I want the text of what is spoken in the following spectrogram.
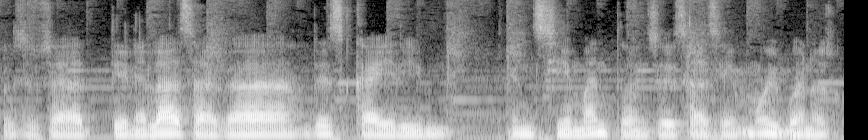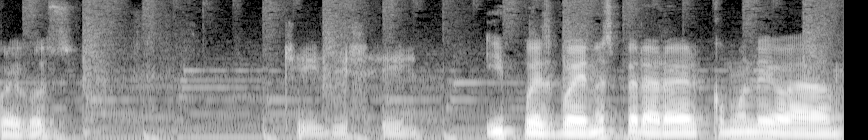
Pues, o sea, tiene la saga de Skyrim encima, entonces hace muy buenos juegos. Sí, sí, sí. Y pues bueno, esperar a ver cómo le va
